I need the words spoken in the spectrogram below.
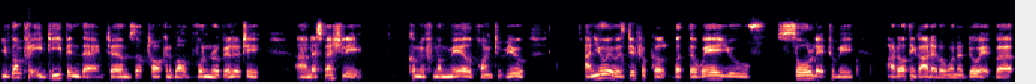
you've gone pretty deep in there in terms of talking about vulnerability, and especially coming from a male point of view. I knew it was difficult, but the way you've sold it to me, I don't think I'd ever want to do it. But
